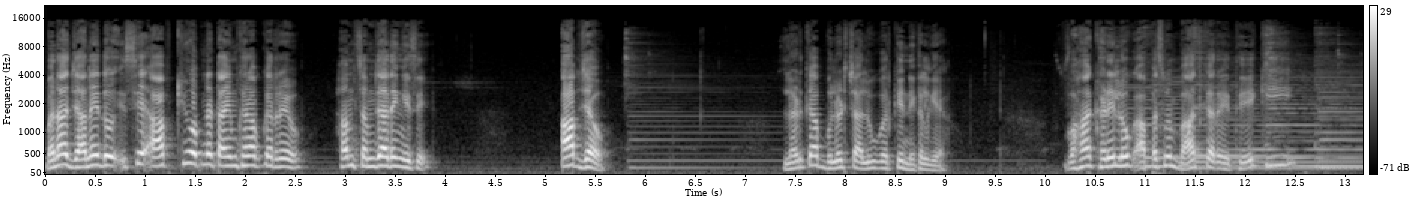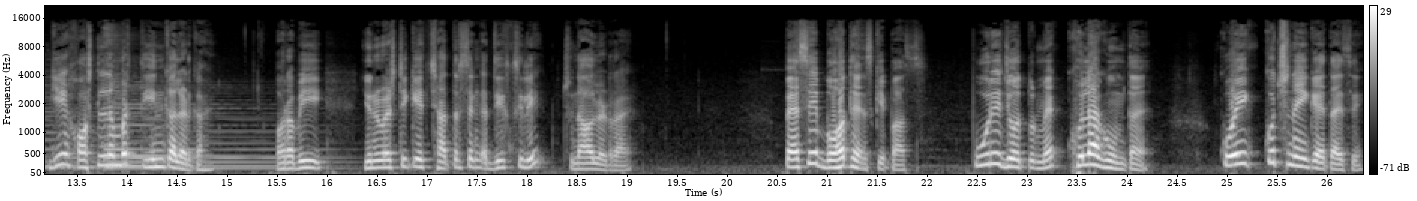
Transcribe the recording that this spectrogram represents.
बना जाने दो, इसे आप क्यों अपना टाइम खराब कर रहे हो? हम समझा देंगे इसे। आप जाओ। लड़का बुलेट चालू करके निकल गया। वहाँ खड़े लोग आपस में बात कर रहे थे कि, ये हॉस्टल नंबर तीन का लड़का है और अभी यूनिवर्सिटी के छात्र संघ अध्यक्ष के लिए चुनाव लड़ रहा है। पैसे बहुत हैं इसके पास। पूरे जोधपुर में खुला घूमता है। कोई कुछ नहीं कहता इसे।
